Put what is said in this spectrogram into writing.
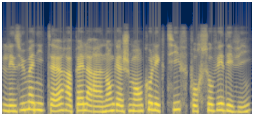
Les humanitaires appellent à un engagement collectif pour sauver des vies.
